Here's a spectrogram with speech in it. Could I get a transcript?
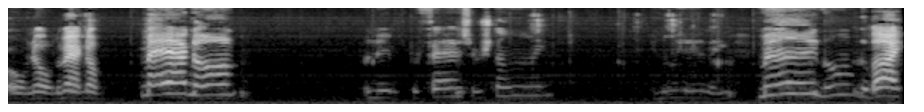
Oh no, the Magnum. Magnum! My name is Professor Stein. And I have a Magnum. Goodbye.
